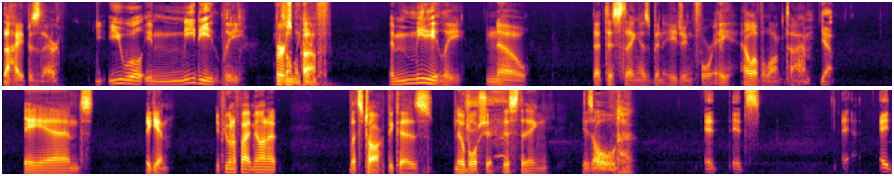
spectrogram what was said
the hype is there. You will immediately first only kidding. puff, immediately know that this thing has been aging for a hell of a long time. Yeah. And again, if you want to fight me on it, let's talk because no bullshit. this thing is old. it it's it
